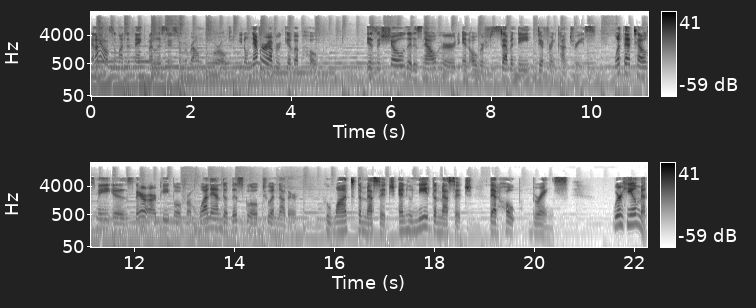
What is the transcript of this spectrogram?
And I also want to thank my listeners from around the world. You know, Never Ever Give Up Hope is a show that is now heard in over 70 different countries. What that tells me is there are people from one end of this globe to another who want the message and who need the message that hope brings. We're human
